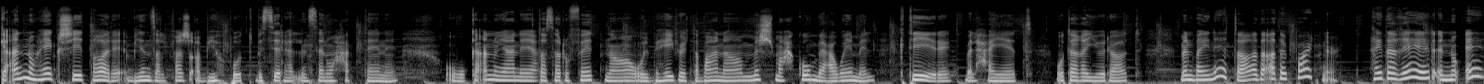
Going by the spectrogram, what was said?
كأنه هيك شيء طارئ بينزل فجأة بيهبط بصير هالإنسان واحد تاني وكأنه يعني تصرفاتنا وال behavior تبعنا مش محكوم بعوامل كتيرة بالحياة وتغيرات من بيناتها the other partner. هيدا غير إنه إيه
